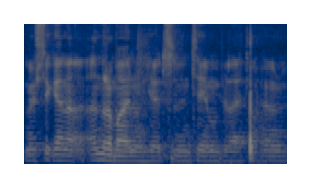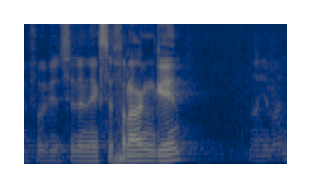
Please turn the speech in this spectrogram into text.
möchte gerne eine andere Meinung hier zu den Themen vielleicht auch hören, bevor wir zu den nächsten Fragen gehen. Noch jemand?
